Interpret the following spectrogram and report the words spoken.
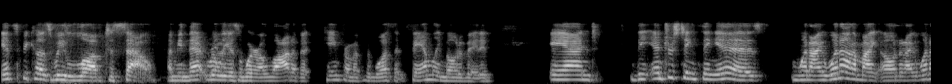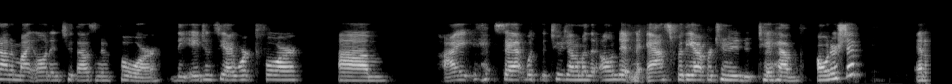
it's because we love to sell. I mean, that really is where a lot of it came from if it wasn't family motivated. And the interesting thing is, when I went out on my own, and I went out on my own in 2004, the agency I worked for, um, I sat with the two gentlemen that owned it and asked for the opportunity to, to have ownership. And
